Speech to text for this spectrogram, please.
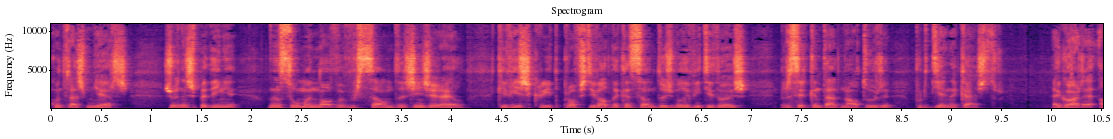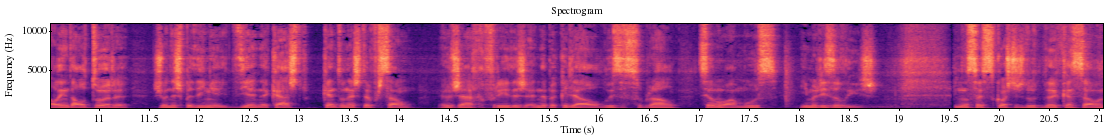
contra as Mulheres, Joana Espadinha lançou uma nova versão de Ginger Ale que havia escrito para o Festival da Canção de 2022 para ser cantado na altura por Diana Castro. Agora, além da autora Joana Espadinha e Diana Castro, cantam nesta versão já referidas Ana Bacalhau, Luísa Sobral, Selma Amus e Marisa Liz. Não sei se gostas do, da canção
